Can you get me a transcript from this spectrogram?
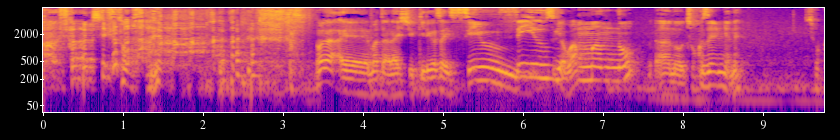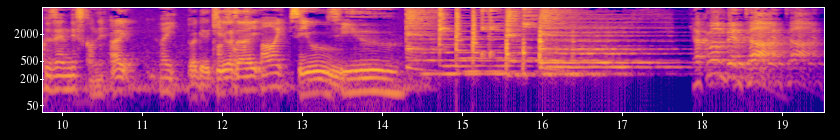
楽しみそうですね。ほら、えーまた来週聞いてください。See you! See you 次はワンマンのあの直前やね。直前ですかね。はい。はい。というわけで聞いてください。はい。See you! you 100万ベンター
